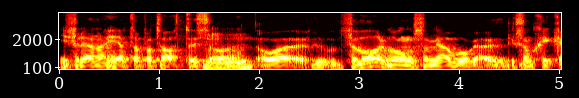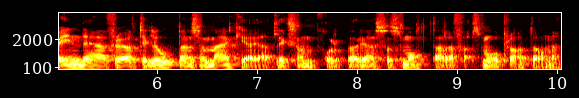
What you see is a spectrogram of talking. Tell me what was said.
inför denna heta potatis. Och, och för var gång som jag vågar liksom skicka in det här fröet i loopen så märker jag att liksom folk börjar så smått i alla fall småprata om det.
